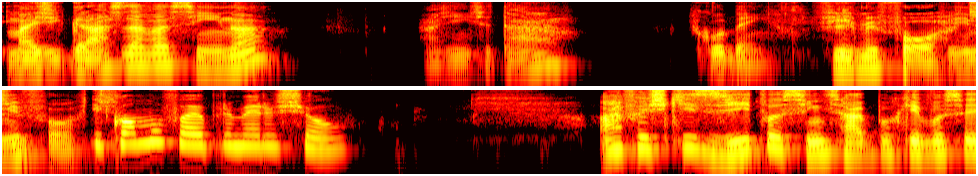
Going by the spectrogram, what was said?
Mas graças à vacina, a gente tá. Ficou bem. Firme e forte. Firme e forte. E como foi o primeiro show? Ah, foi esquisito, assim, sabe? Porque você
